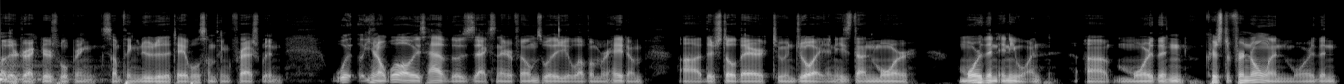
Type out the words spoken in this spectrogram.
other directors will bring something new to the table, something fresh. And we, you know, we'll always have those Zack Snyder films, whether you love them or hate them. Uh, they're still there to enjoy, and he's done more, more than anyone, uh, more than Christopher Nolan, more than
